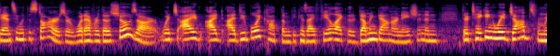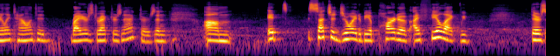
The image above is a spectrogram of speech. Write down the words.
Dancing with the Stars or whatever those shows are, which I, I, I do boycott them because I feel like they're dumbing down our nation and they're taking away jobs from really talented writers, directors, and actors. And um, it's such a joy to be a part of. I feel like we there's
